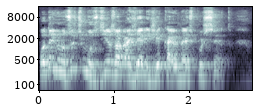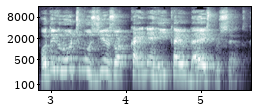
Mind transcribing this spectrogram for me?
Rodrigo, nos últimos dias o HGLG caiu 10%. Rodrigo, nos últimos dias o KNRI caiu 10%.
